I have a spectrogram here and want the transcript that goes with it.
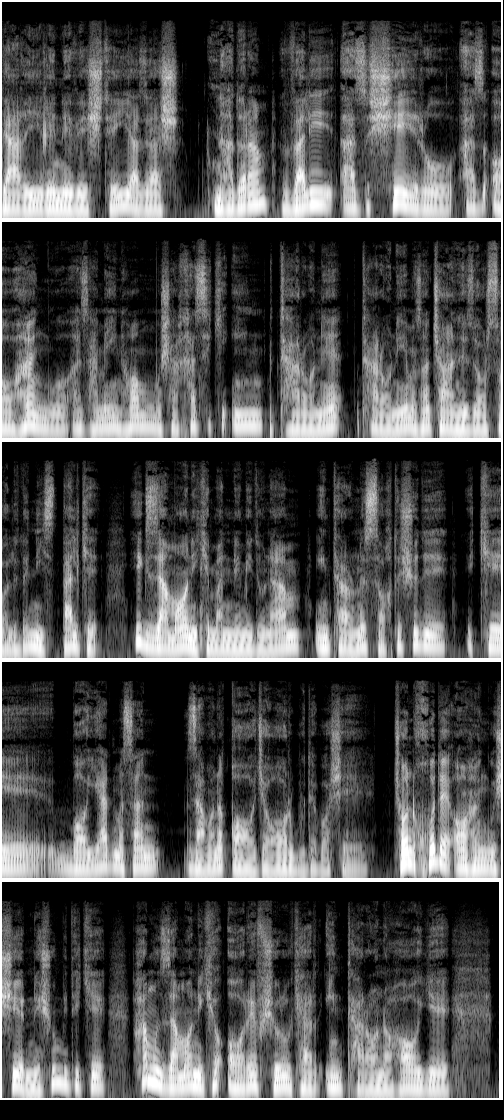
دقیق نوشته ای ازش ندارم ولی از شعر و از آهنگ و از همه اینها مشخصه که این ترانه ترانه مثلا چند هزار ساله نیست. بلکه یک زمانی که من نمی‌دونم این ترانه ساخته شده که باید مثلا زمان قاجار بوده باشه. چون خود آهنگ و شعر نشون میده که همون زمانی که عارف شروع کرد این ترانه های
